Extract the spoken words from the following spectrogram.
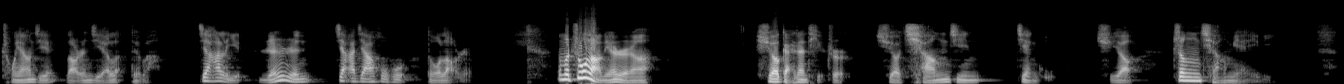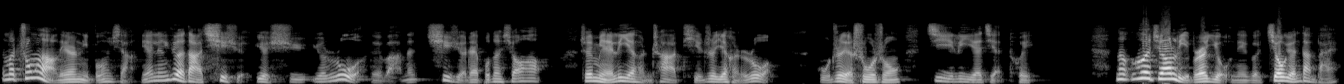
重阳节、老人节了，对吧？家里人人家家户户都有老人。那么中老年人啊，需要改善体质，需要强筋健骨，需要增强免疫力。那么中老年人你不用想，年龄越大气血越虚越弱，对吧？那气血在不断消耗，所以免疫力也很差，体质也很弱，骨质也疏松，记忆力也减退。那阿胶里边有那个胶原蛋白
